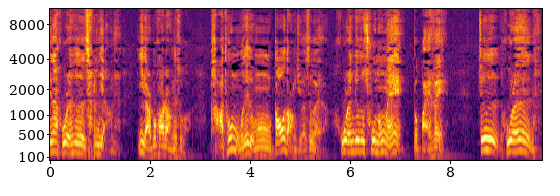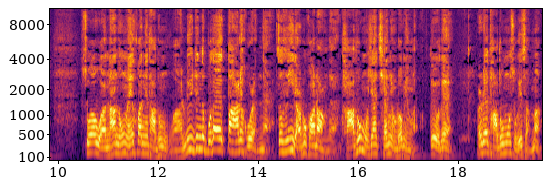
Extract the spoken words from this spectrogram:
现在湖人是怎么讲呢？一点不夸张的说，塔图姆这种高档角色呀，湖人就是出浓眉都白费。就是湖人 说我拿浓眉换的塔图姆啊，绿军都不带搭理湖人的，这是一点不夸张的。塔图姆现在前景多明了，对不对？而且塔图姆属于什么？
